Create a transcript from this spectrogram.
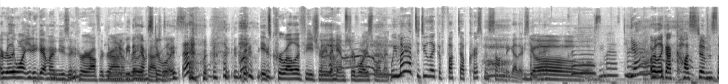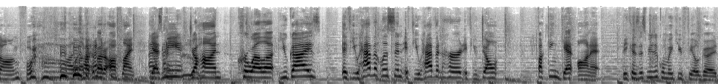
I really want you to get my music career off the I'm ground. gonna be I'm the really hamster passionate. voice. It's Krewella featuring the hamster voice woman. We might have to do like a fucked up Christmas song together someday. Yo. Yeah. Or like a custom song for. We'll talk about it offline. Yasmine, Jahan, Krewella, you guys, if you haven't listened, if you haven't heard, if you don't, fucking get on it because this music will make you feel good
